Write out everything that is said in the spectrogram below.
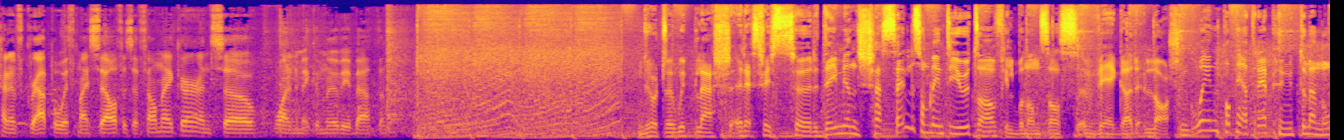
kind of grapple with myself as a filmmaker, and so wanted to make a movie about them. Du hørte Whiplash-regissør Damien Chazelle, som ble intervjuet av Filmbonanzas Vegard Larsen. Gå inn på p3.no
